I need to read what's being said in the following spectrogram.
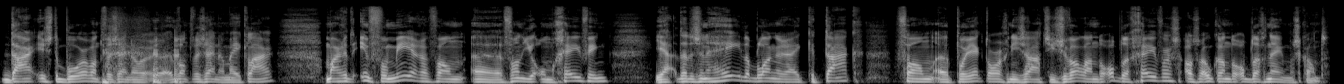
Daar is de boor, want we zijn, er, eh, want we zijn ermee klaar. Maar het informeren van, eh, van je omgeving, ja, dat is een hele belangrijke taak van eh, projectorganisaties, zowel aan de opdrachtgevers als ook aan de opdrachtnemerskant.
